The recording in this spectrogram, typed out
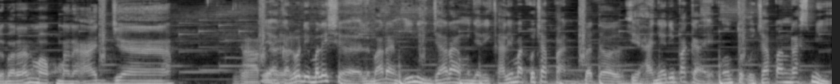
Lebaran mau ke mana aja? Oke. Ya, kalau di Malaysia, lebaran ini jarang menjadi kalimat ucapan. Betul. Ia hanya dipakai untuk ucapan rasmi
